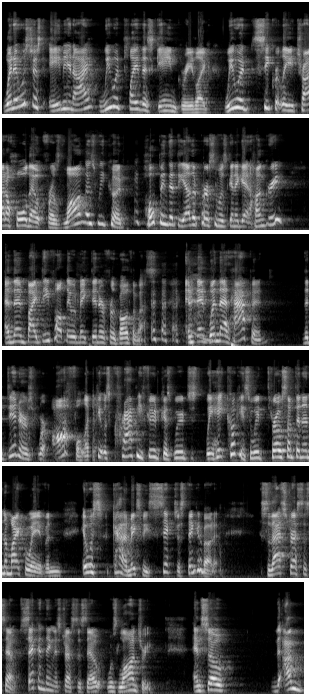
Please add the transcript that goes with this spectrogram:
when it was just Amy and I, we would play this game, Gry. Like we would secretly try to hold out for as long as we could, hoping that the other person was going to get hungry, and then by default they would make dinner for both of us. and then when that happened, the dinners were awful. Like it was crappy food because we were just we hate cooking, so we'd throw something in the microwave, and it was God. It makes me sick just thinking about it. So that stressed us out. Second thing that stressed us out was laundry, and so I'm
